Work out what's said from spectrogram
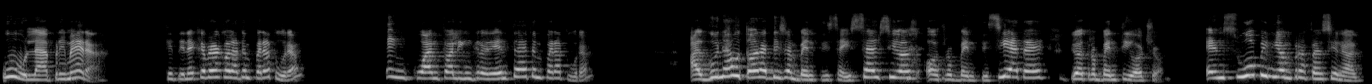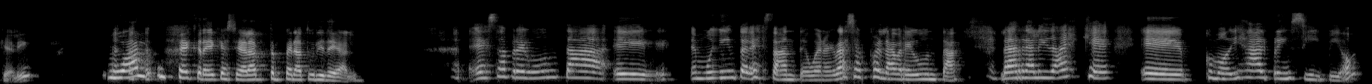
Uh, la primera, que tiene que ver con la temperatura. En cuanto al ingrediente de temperatura, algunos autores dicen 26 Celsius, otros 27 y otros 28. En su opinión profesional, Kelly, ¿Cuál usted cree que sea la temperatura ideal? Esa pregunta eh, es muy interesante. Bueno, gracias por la pregunta. La realidad es que, eh, como dije al principio,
